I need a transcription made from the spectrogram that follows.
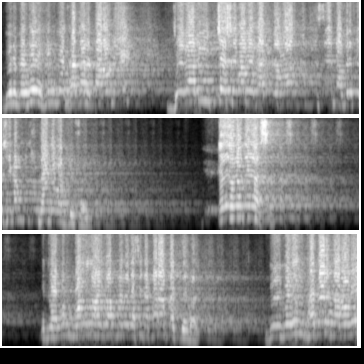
দীর্ঘদিন হিন্দু থাকার কারণে যেভাবে ইচ্ছা সেভাবে বাড়ি ব্যবহার করতেছে, তাদেরকে সেখান থেকে উঠাইতে পারতেছেন এই এলাকায় আছে। কিন্তু এখন বললে হয়তো আপনাদের কাছে এটা খারাপ লাগতে পারে। দীর্ঘদিন থাকার কারণে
